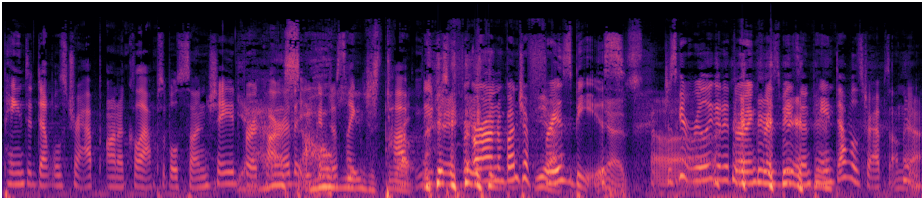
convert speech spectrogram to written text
paint a devil's trap on a collapsible sunshade for a car that you can Oh, just like you just pop you just, or on a bunch of Yeah. frisbees. Yes. Just get really good at throwing frisbees and paint devil's traps on them. Yeah.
